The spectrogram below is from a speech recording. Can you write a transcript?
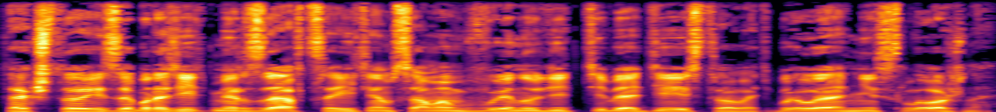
Так что изобразить мерзавца и тем самым вынудить тебя действовать было несложно.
